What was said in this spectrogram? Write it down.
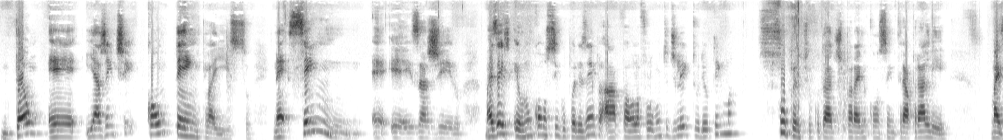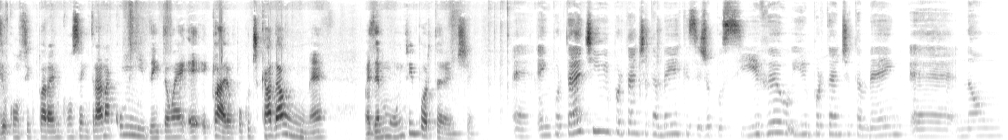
Então, é, e a gente contempla isso, né? Sem é, é, exagero. Mas é eu não consigo, por exemplo, a Paula falou muito de leitura. Eu tenho uma super dificuldade de parar e me concentrar para ler. Mas eu consigo parar e me concentrar na comida. Então, é, é, é claro, é um pouco de cada um, né? Mas é muito importante. É, é importante e o importante também é que seja possível e o importante também é não.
